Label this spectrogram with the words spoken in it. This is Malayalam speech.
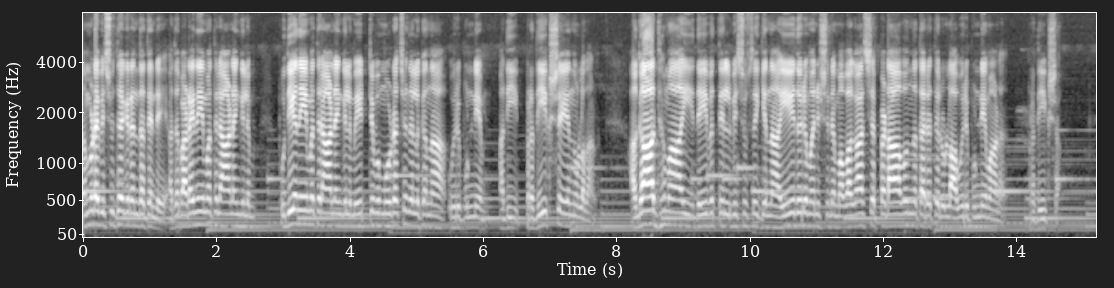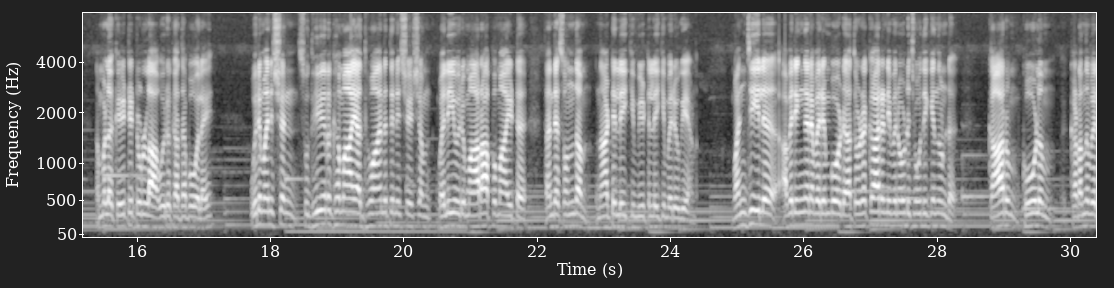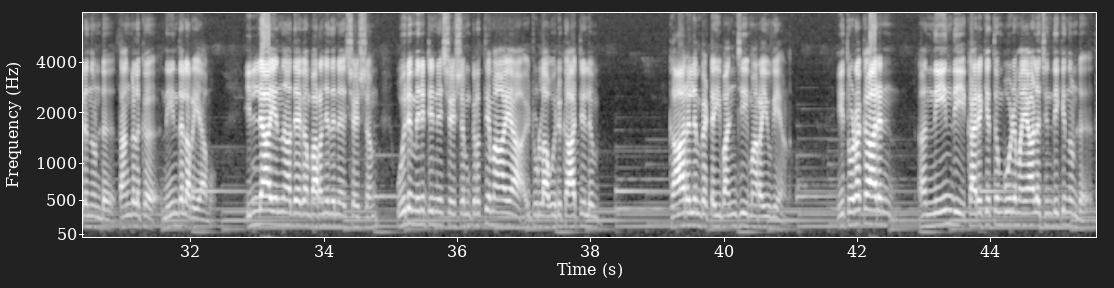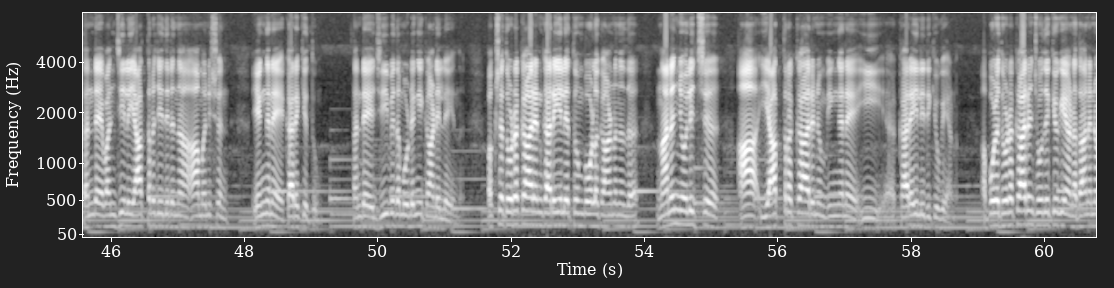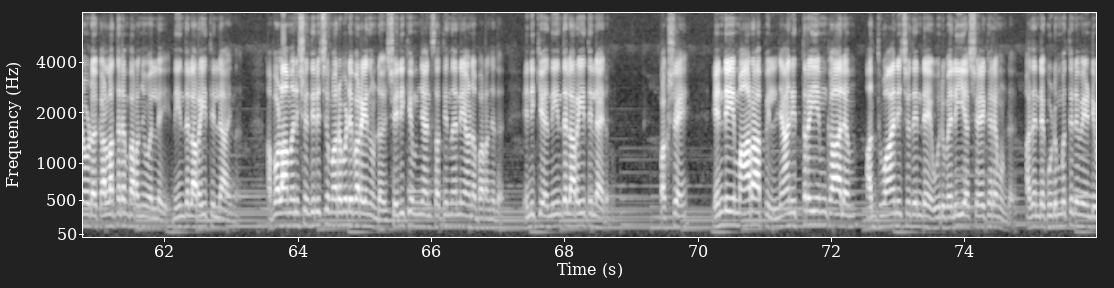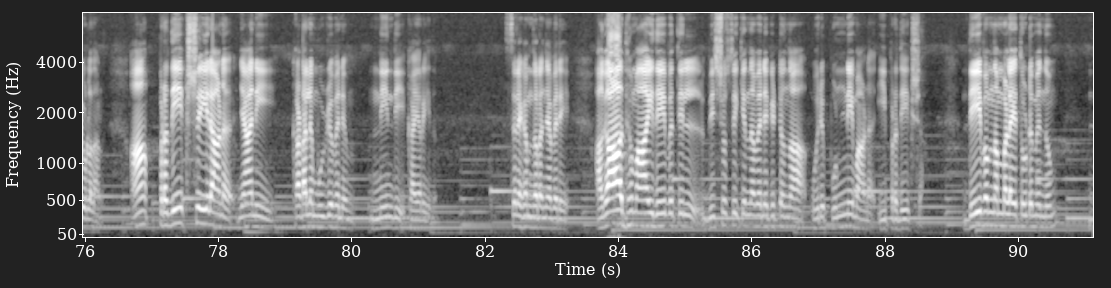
നമ്മുടെ വിശുദ്ധ ഗ്രന്ഥത്തിന്റെ അത് പഴയ നിയമത്തിലാണെങ്കിലും പുതിയ നിയമത്തിലാണെങ്കിലും ഏറ്റവും ഉഴച്ചു നിൽക്കുന്ന ഒരു പുണ്യം അത് ഈ പ്രതീക്ഷ എന്നുള്ളതാണ്. അഗാധമായി ദൈവത്തിൽ വിശ്വസിക്കുന്ന ഏതൊരു മനുഷ്യനും അവകാശപ്പെടാവുന്ന തരത്തിലുള്ള ഒരു പുണ്യമാണ് പ്രതീക്ഷ. നമ്മൾ കേട്ടിട്ടുള്ള ഒരു കഥ പോലെ ഒരു മനുഷ്യൻ സുദീർഘമായ അധ്വാനത്തിന് ശേഷം വലിയൊരു മാറാപ്പുമായിട്ട് തന്റെ സ്വന്തം നാട്ടിലേക്കും വീട്ടിലേക്കും വരികയാണ്. വഞ്ചിയിൽ അവരിങ്ങനെ വരുമ്പോൾ ആ തുഴക്കാരൻ ഇവനോട് ചോദിക്കുന്നുണ്ട് കാറും കോളും കടന്നു വരുന്നുണ്ട് താങ്കൾക്ക് നീന്തൽ അറിയാമോ ഇല്ല എന്ന് അദ്ദേഹം പറഞ്ഞതിന് ശേഷം ഒരു മിനിറ്റിന് ശേഷം കൃത്യമായിട്ടുള്ള ഒരു കാറ്റിലും കാറിലും പെട്ട ഈ വഞ്ചി മറയുകയാണ്. ഈ തുഴക്കാരൻ നീന്തി കരയ്ക്കെത്തുമ്പോഴും അയാൾ ചിന്തിക്കുന്നുണ്ട് തന്റെ വഞ്ചിയിൽ യാത്ര ചെയ്തിരുന്ന ആ മനുഷ്യൻ എങ്ങനെ കരയ്ക്കെത്തും? തന്റെ ജീവിതം ഒടുങ്ങിക്കാണില്ലേ എന്ന്. പക്ഷെ തുഴക്കാരൻ കരയിലെത്തുമ്പോൾ കാണുന്നത് നനഞ്ഞൊലിച്ച് ആ യാത്രക്കാരനും ഇങ്ങനെ ഈ കരയിലിരിക്കുകയാണ്. അപ്പോൾ തുഴക്കാരൻ ചോദിക്കുകയാണ് താൻ എന്നോട് കള്ളത്തരം പറഞ്ഞുവല്ലേ? നീന്തൽ അറിയത്തില്ല എന്ന്. അപ്പോൾ ആ മനുഷ്യൻ തിരിച്ചു മറുപടി പറയുന്നുണ്ട് ശരിക്കും ഞാൻ സത്യം തന്നെയാണ് പറഞ്ഞത്. എനിക്ക് നീന്തൽ അറിയത്തില്ലായിരുന്നു. പക്ഷേ എന്റെ ഈ മാറാപ്പിൽ ഞാൻ ഇത്രയും കാലം അധ്വാനിച്ചതിന്റെ ഒരു വലിയ ശേഖരമുണ്ട്. അതെന്റെ കുടുംബത്തിന് വേണ്ടിയുള്ളതാണ്. ആ പ്രതീക്ഷയിലാണ് ഞാൻ ഈ കടല മുഴുവനും നീന്തി കയറിയത്. സ്നേഹം നിറഞ്ഞവരെ അഗാധമായി ദൈവത്തിൽ വിശ്വസിക്കുന്നവന് കിട്ടുന്ന ഒരു പുണ്യമാണ് ഈ പ്രതീക്ഷ. ദൈവം നമ്മളെ തൊടുമെന്നും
